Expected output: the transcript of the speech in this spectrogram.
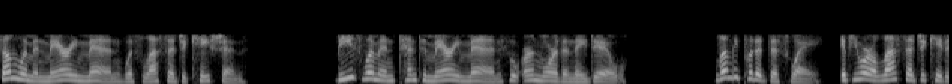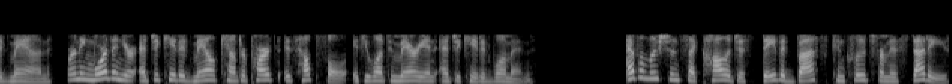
Some women marry men with less education. These women tend to marry men who earn more than they do. Let me put it this way if you are a less educated man, earning more than your educated male counterparts is helpful if you want to marry an educated woman. Evolution psychologist David Buss concludes from his studies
